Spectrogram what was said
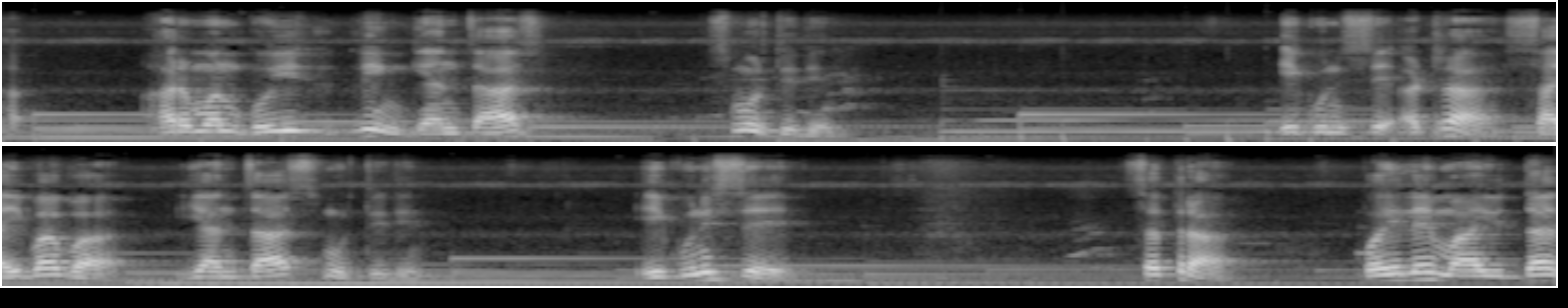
Hermann Hermann Goering यांचा आज स्मृतिदिन एकोणीसशे अठरा साईबाबा यांचा स्मृतिदिन एकोणीसशे सतरा. पहिले महायुद्धात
